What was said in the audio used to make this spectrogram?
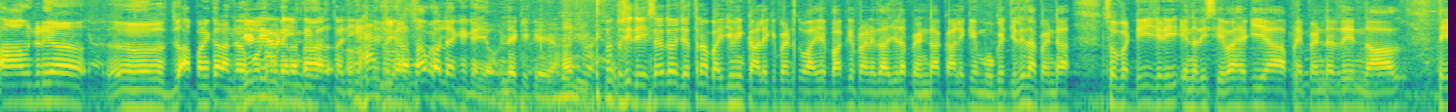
ਆਮ ਜਿਹੜੀਆਂ ਅਹ, ਜ- ਆਪਣੇ ਘਰਾਂ ਚ Daily routine ਦੀ ਵਸਤਾਂ ਜੀ। ਹਾਂਜੀ। ਸਭ ਕੁਝ ਲੈ ਕੇ ਗਏ ਆ ਉਹ। ਲੈ ਕੇ ਗਏ ਆ। ਸੋ ਤੁਸੀਂ ਦੇਖ ਸਕਦੇ ਹੋ ਜਿਸ ਤਰ੍ਹਾਂ ਬਾਈ ਜੀ ਹੁਣੀ ਕਾਲੇ ਕੇ ਪਿੰਡ ਤੋਂ ਆਏ ਆ ਬਾਗੇ ਪੁਰਾਣੇ ਦਾ ਜਿਹੜਾ ਪਿੰਡ ਆ ਕਾਲੇ ਕੇ ਮੋਗੇ ਜ਼ਿਲ੍ਹੇ ਦਾ ਪਿੰਡ ਆ। ਸੋ ਵੱਡੀ ਜਿਹੜੀ ਇਹਨਾਂ ਦੀ ਸੇਵਾ ਹੈਗੀ ਆ ਆਪਣੇ ਪਿੰਡ ਦੇ ਨਾਲ ਤੇ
